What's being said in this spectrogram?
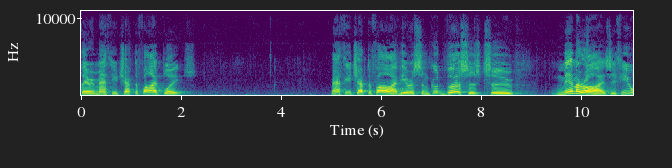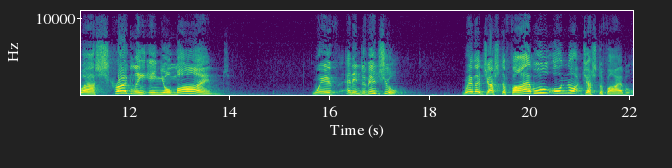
there in Matthew chapter 5, please. Matthew chapter 5. Here are some good verses to memorize if you are struggling in your mind with an individual, whether justifiable or not justifiable.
